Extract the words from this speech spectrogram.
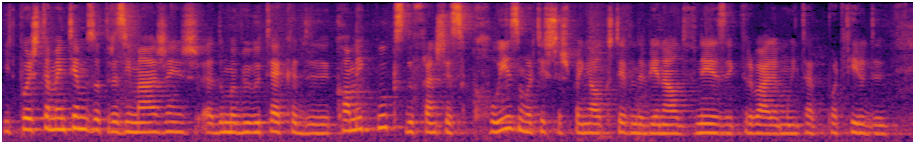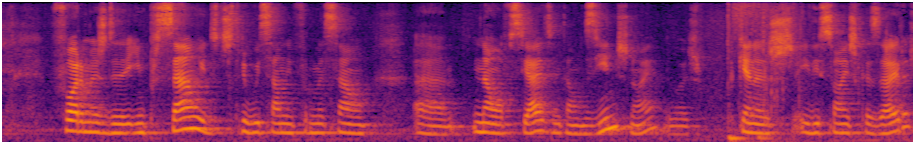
E depois também temos outras imagens uh, de uma biblioteca de comic books do Francesco Ruiz, um artista espanhol que esteve na Bienal de Veneza e que trabalha muito a partir de formas de impressão e de distribuição de informação uh, não oficiais, então zines, não é? As pequenas edições caseiras.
